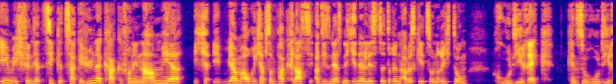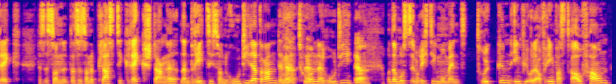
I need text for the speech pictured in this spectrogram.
eben, ich finde ja Zicke, Zacke, Hühnerkacke von den Namen her. Ich, wir haben auch, ich habe so ein paar Klassiker, also die sind jetzt nicht in der Liste drin, aber es geht so in Richtung Rudi Reck. kennst du Rudi Reck? Das ist so eine, das ist so eine Plastik-Reckstange. Dann dreht sich so ein Rudi da dran, der, Ja, der Turn, der Rudi. Ja, Und dann musst du im richtigen Moment drücken, irgendwie, oder auf irgendwas draufhauen.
